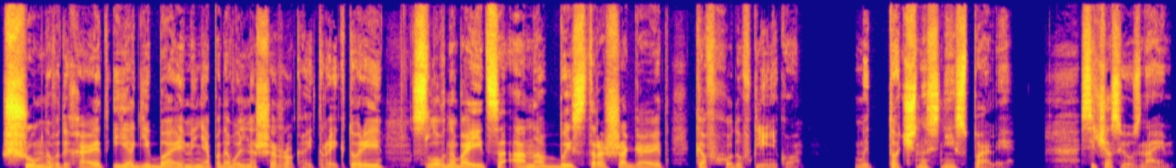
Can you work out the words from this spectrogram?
Шумно выдыхает и, огибая меня по довольно широкой траектории, словно боится, она быстро шагает ко входу в клинику. Мы точно с ней спали. Сейчас и узнаем.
